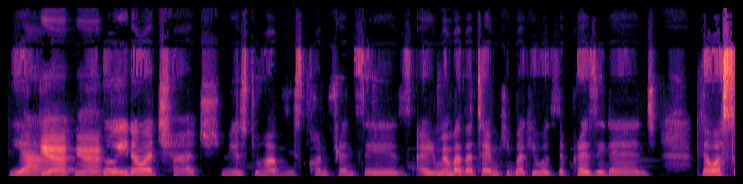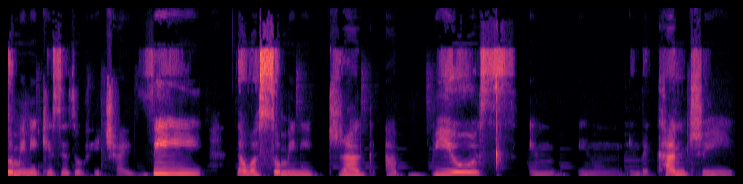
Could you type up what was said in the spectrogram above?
Yeah. Yeah, yeah. So in our church, we used to have these conferences. I remember that time Kibaki was the president. There were so many cases of HIV. There was so many drug abuse in in in the country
